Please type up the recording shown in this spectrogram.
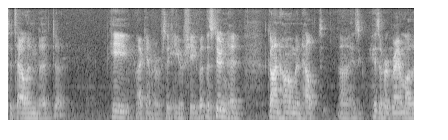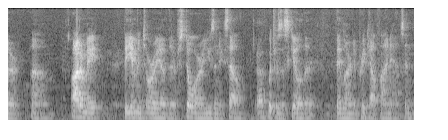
to tell him that uh, he I can't remember if it's he or she, but the student had gone home and helped uh, his his or her grandmother um, automate the inventory of their store using Excel, yeah. which was a skill that they learned in pre-cal finance, and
